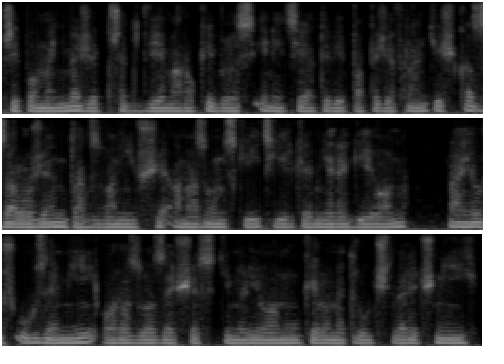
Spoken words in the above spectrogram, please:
Připomeňme, že před dvěma roky byl z iniciativy papeže Františka založen tzv. všeamazonský církevní region, na jehož území o rozloze 6 milionů kilometrů čtverečních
